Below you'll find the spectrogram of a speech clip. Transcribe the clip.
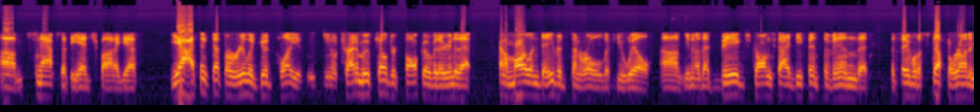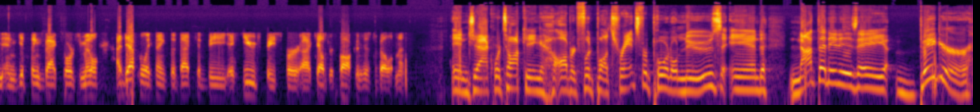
um, snaps at the edge spot, I guess. Yeah, I think that's a really good play. You know, try to move Keldric Faulk over there into that kind of Marlon Davidson role, if you will. Um, you know, that big, strong side defensive end that that's able to stuff the run and, and get things back towards the middle. I definitely think that that could be a huge piece for uh, Keldric Faulk in his development. And Jack, we're talking Auburn football transfer portal news, and not that it is a bigger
